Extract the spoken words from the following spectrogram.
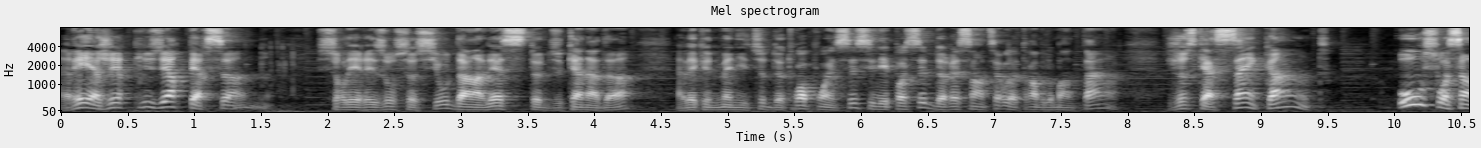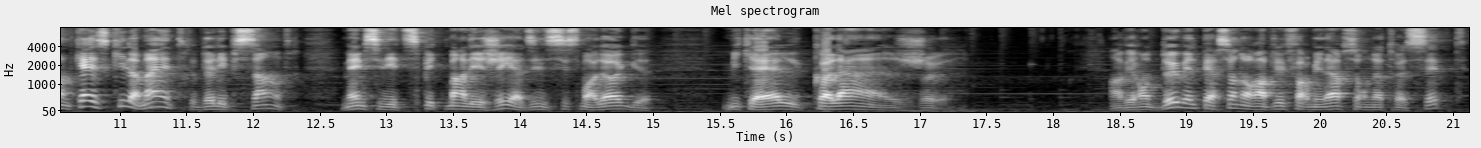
réagir plusieurs personnes sur les réseaux sociaux dans l'est du Canada, avec une magnitude de 3,6. Il est possible de ressentir le tremblement de terre jusqu'à 50 ou 75 km de l'épicentre, même s'il est typiquement léger, a dit le sismologue Michael Collage. Environ 2000 personnes ont rempli le formulaire sur notre site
